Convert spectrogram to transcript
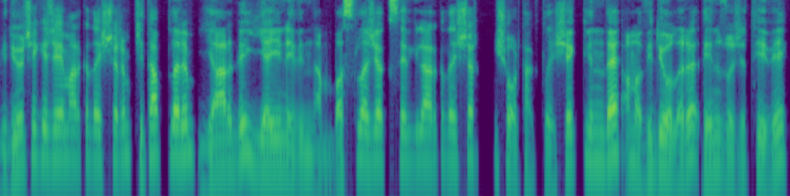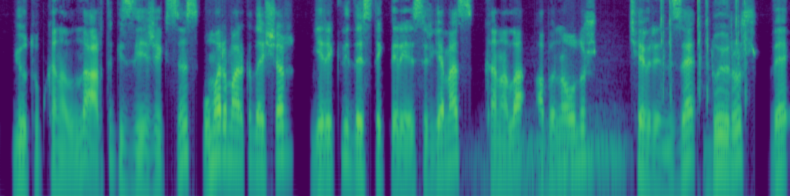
video çekeceğim arkadaşlarım. Kitaplarım Yargı Yayın Evi'nden basılacak sevgili arkadaşlar. İş ortaklığı şeklinde ama videoları Deniz Hoca TV YouTube kanalında artık izleyeceksiniz. Umarım arkadaşlar gerekli destekleri esirgemez. Kanala abone olur, çevrenize duyurur ve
